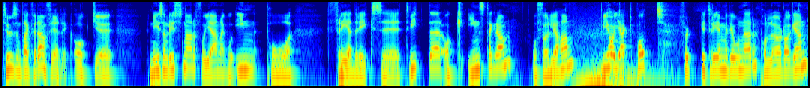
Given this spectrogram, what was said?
tusen tack för den Fredrik, och eh, ni som lyssnar får gärna gå in på Fredriks eh, Twitter och Instagram och följa han. Vi har jackpot 43 miljoner på lördagen.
